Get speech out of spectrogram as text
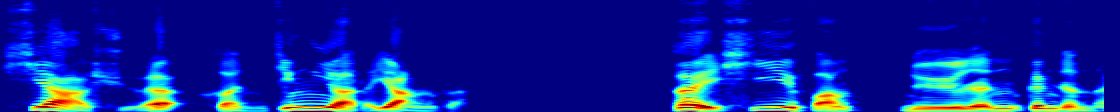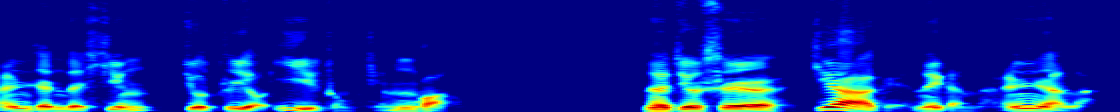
夏雪很惊讶的样子。在西方，女人跟着男人的姓就只有一种情况，那就是嫁给那个男人了。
